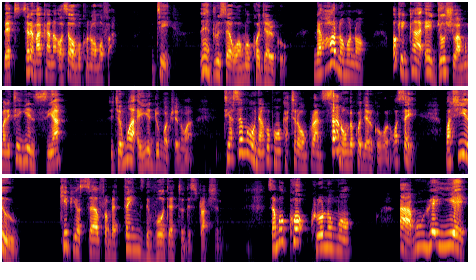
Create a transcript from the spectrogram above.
but sɛdeɛ maka no ɔsɛ wɔn kɔ na wɔn fa. Nti na ɛduru sɛ wɔn kɔ jericho. Na hɔnom no ɔkenkan a ɛyɛ joshua nwoma no ti yɛ nsia kyekyɛmu a ɛyɛ du nwɔtwe no a ti asɛm a onyankopɔn ka kyerɛ wɔn koraa nsa but you keep yourself from the things devoted to destruction. Sɛ mokɔ kuro no mu a monhwɛ yie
